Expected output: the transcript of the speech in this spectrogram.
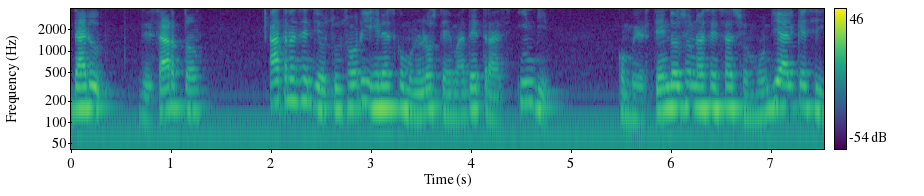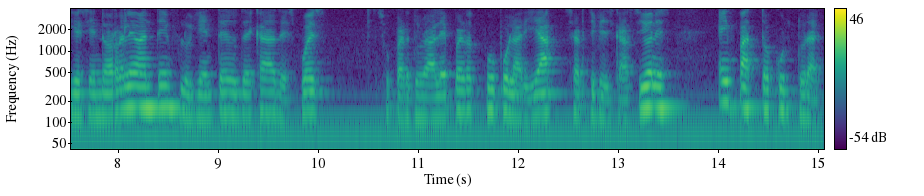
Darut de Sarton ha trascendido sus orígenes como uno de los temas de trans indie, convirtiéndose en una sensación mundial que sigue siendo relevante e influyente dos décadas después. Su perdurable popularidad, certificaciones e impacto cultural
